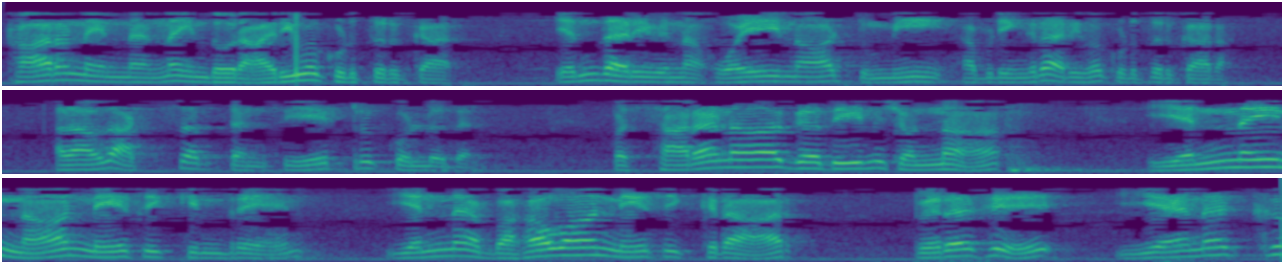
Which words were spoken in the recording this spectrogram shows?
காரணம் என்னன்னா இந்த ஒரு அறிவை கொடுத்திருக்கார். எந்த அறிவுனா ஒய் நாட் மீ அப்படிங்கிற அறிவை கொடுத்திருக்காராம். அதாவது அக்செப்டன்ஸ் ஏற்றுக்கொள்ளுதல். இப்ப சரணாகதின்னு சொன்னா என்னை நான் நேசிக்கின்றேன் என்ன பகவான் நேசிக்கிறார் பிறகு எனக்கு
